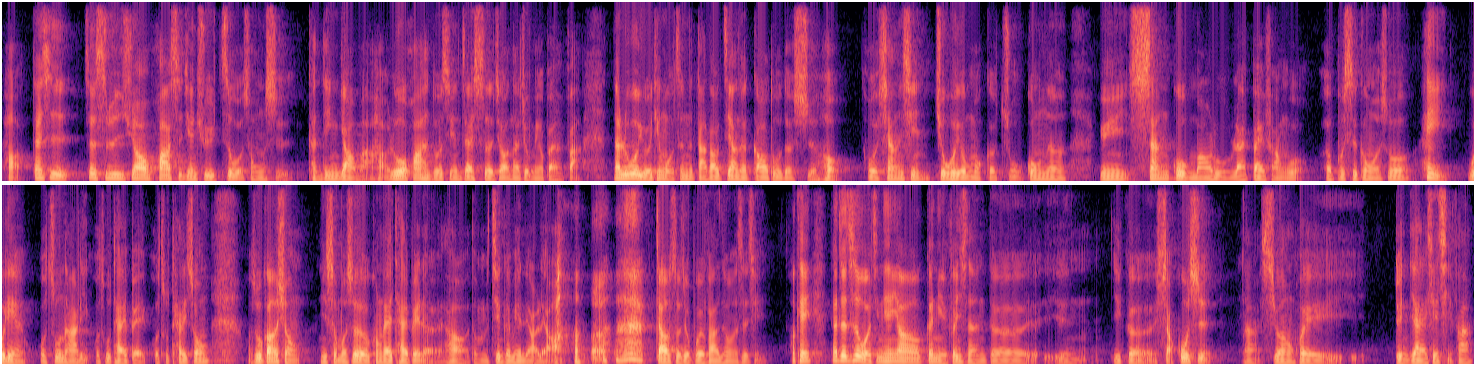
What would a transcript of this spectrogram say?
好，但是这是不是需要花时间去自我充实？肯定要嘛。好，如果花很多时间在社交，那就没有办法。那如果有一天我真的达到这样的高度的时候，我相信就会有某个主公呢，愿意三顾茅庐来拜访我，而不是跟我说：“嘿，威廉，我住哪里？我住台北，我住台中，我住高雄。你什么时候有空来台北了？然后我们见个面聊聊。”到时候就不会发生这种事情。OK，那这是我今天要跟你分享的嗯一个小故事，那希望会。对你带来一些启发，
